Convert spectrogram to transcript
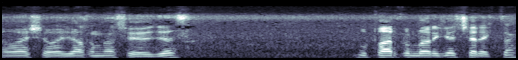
Yavaş yavaş yakından seyredeceğiz. Bu parkurları geçerekten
